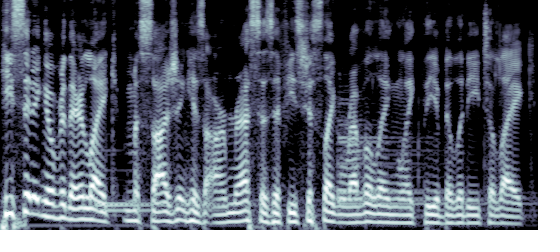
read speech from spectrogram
he's sitting over there like massaging his armrests as if he's just like reveling like the ability to like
